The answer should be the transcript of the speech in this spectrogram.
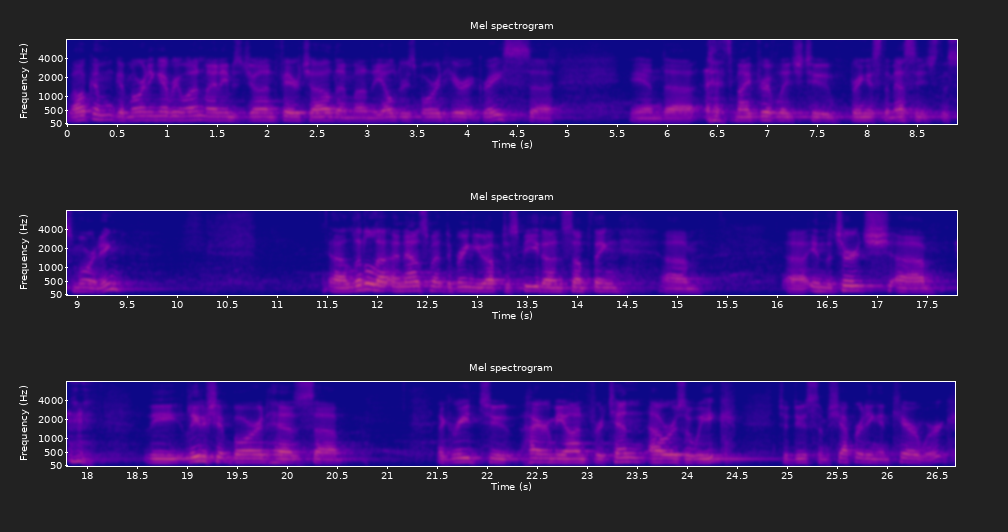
Welcome. Good morning, everyone. My name is John Fairchild. I'm on the Elders Board here at Grace, uh, and uh, it's my privilege to bring us the message this morning. A little uh, announcement to bring you up to speed on something um, uh, in the church. Uh, the leadership board has uh, agreed to hire me on for 10 hours a week to do some shepherding and care work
